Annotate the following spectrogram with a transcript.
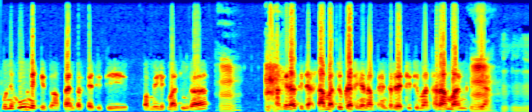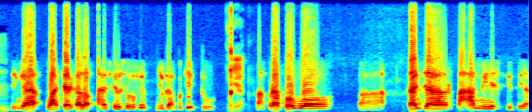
unik-unik gitu apa yang terjadi di pemilih Madura Mm, akhirnya tidak sama juga dengan apa yang terjadi di Mataraman gitu ya. mm, Mm-mm. Sehingga wajar kalau hasil survei pun juga begitu. Iya. Pak Prabowo, Pak Ganjar, Pak Anies gitu ya.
